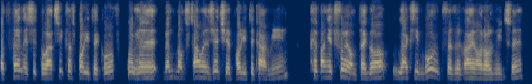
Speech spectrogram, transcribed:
oceny sytuacji przez polityków, którzy będąc całe życie politykami, chyba nie czują tego, jaki ból przeżywają rolnicy,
